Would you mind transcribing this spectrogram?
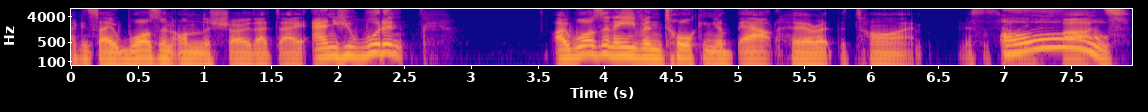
I can say wasn't on the show that day, and you wouldn't. I wasn't even talking about her at the time necessarily. Oh. but-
